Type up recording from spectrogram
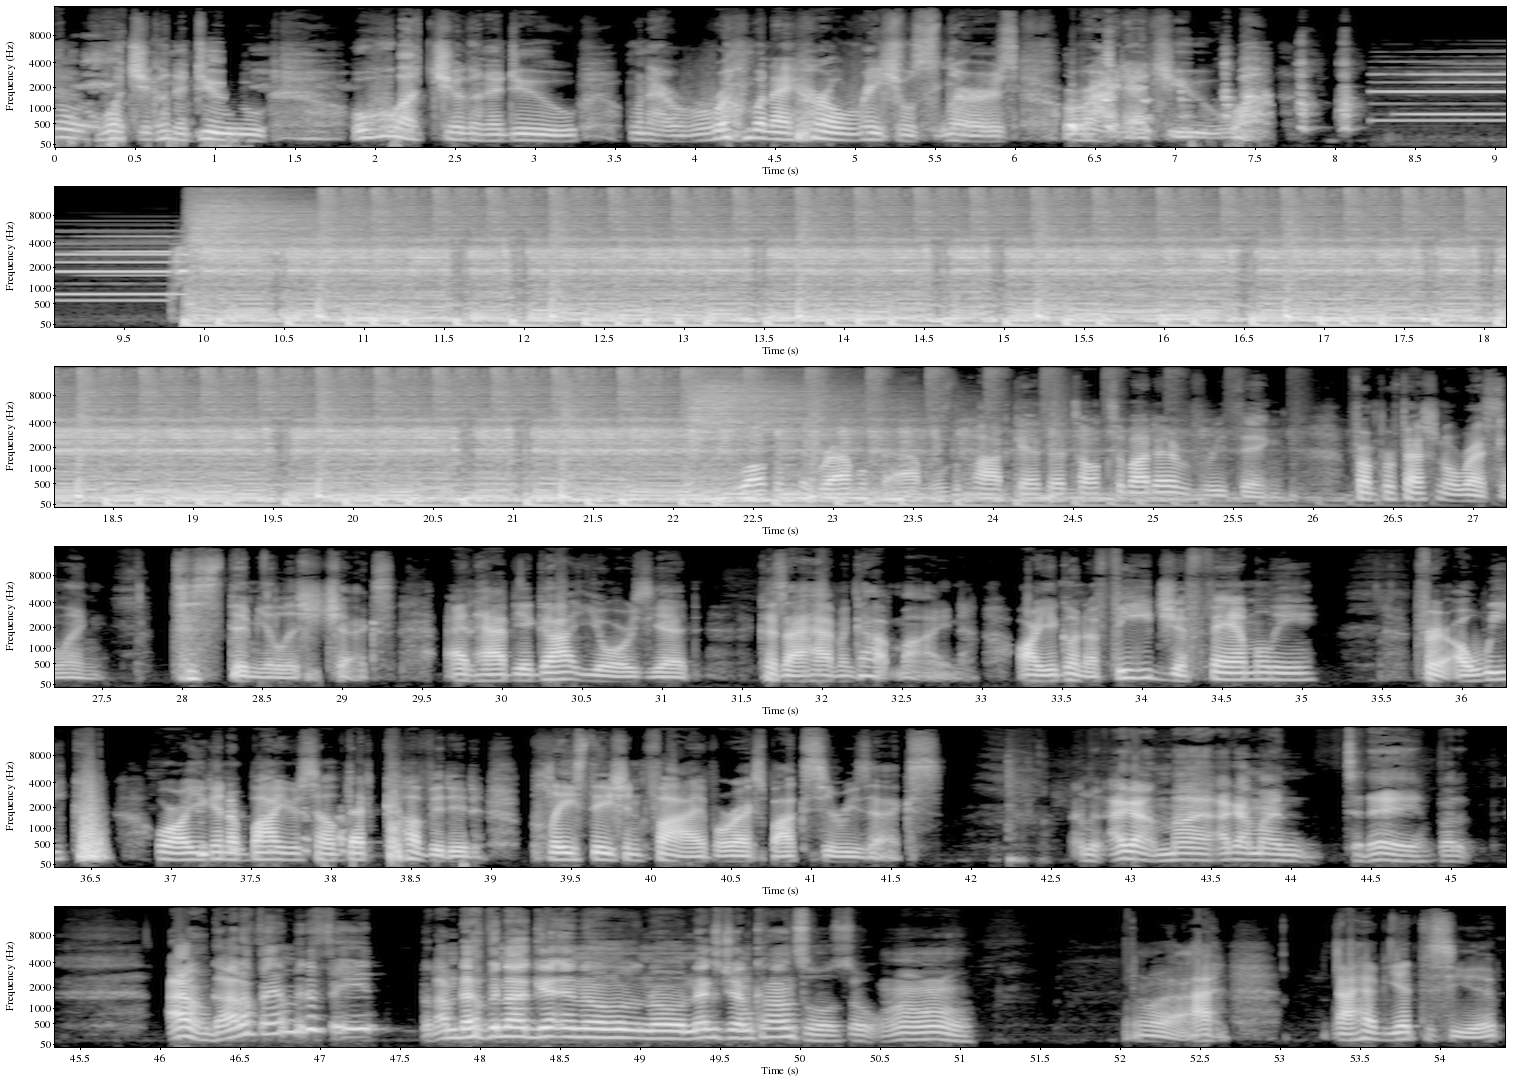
Mm. What you gonna do? What you gonna do when I when I hurl racial slurs right at you? Welcome to Grapples to Apples, the podcast that talks about everything from professional wrestling to stimulus checks. And have you got yours yet? Because I haven't got mine. Are you going to feed your family for a week? Or are you going to buy yourself that coveted PlayStation 5 or Xbox Series X? I mean, I got my I got mine today, but I don't got a family to feed. But I'm definitely not getting no no next gen console. So I don't know. Well, I, I have yet to see it.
